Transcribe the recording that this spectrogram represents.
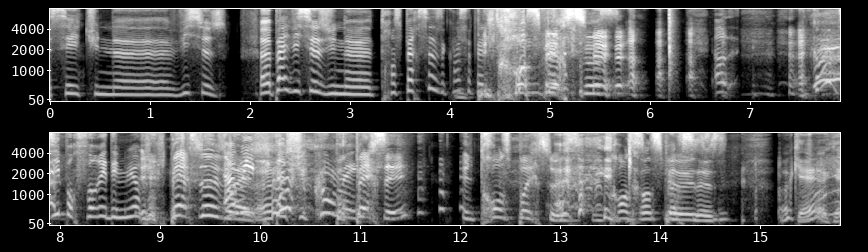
c'est une euh, visseuse. Euh, pas visseuse, une euh, transperceuse. Comment ça s'appelle? Une transperceuse. Comment on dit pour forer des murs? Une perceuse, Ah ouais. oui, putain, je suis con, Pour mec. percer, une transperceuse. Une transperceuse. Transperceuse. Ok, ok. Bah,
